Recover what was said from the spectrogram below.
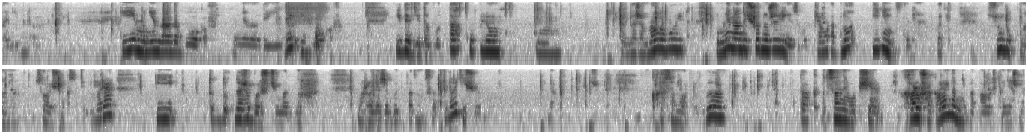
Один, два. И мне надо блоков. Мне надо еды и блоков. Еды где-то вот так куплю. Там даже много будет. И мне надо еще одно железо. Вот прям одно единственное. Вот. Сундук надо. Срочно, кстати говоря. И тут даже больше, чем одно. Можно даже будет потом... Давайте еще одно. Да. Оно тут было. Так, пацаны, вообще хорошая команда мне попалась, конечно.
